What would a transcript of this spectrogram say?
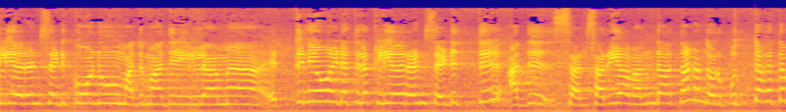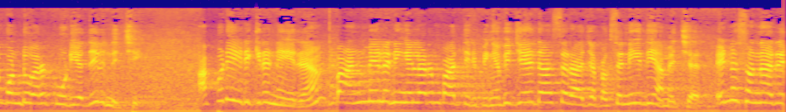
கிளியரன்ஸ் எடுக்கணும். அது மாதிரி இல்லாமல் எத்தனையோ இடத்துல கிளியரன்ஸ் எடுத்து அது ச சரியாக வந்தால் தான் அந்த ஒரு புத்தகத்தை கொண்டு வரக்கூடியது இருந்துச்சு. அப்படி இருக்கிற நேரம் இப்போ அண்மையில் நீங்கள் எல்லாரும் பார்த்துருப்பீங்க விஜயதாச ராஜபக்ச நீதி அமைச்சர். என்ன சொன்னார்?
